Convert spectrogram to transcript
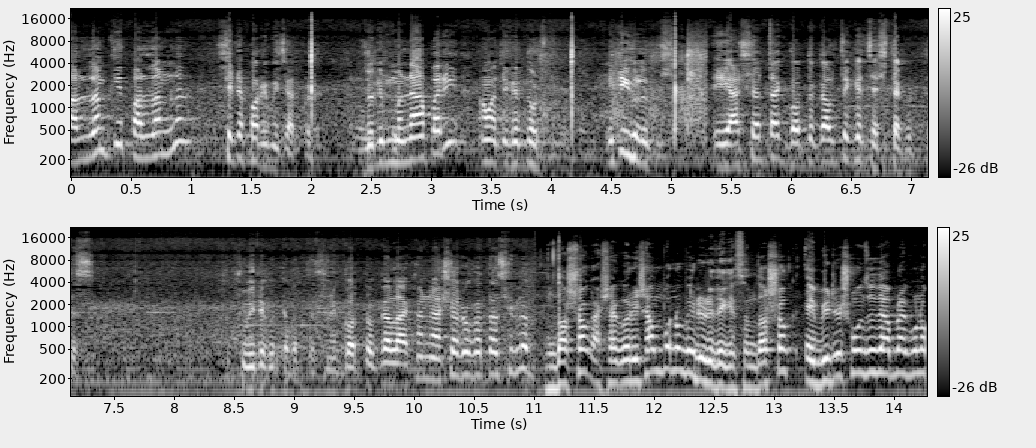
পারলাম কি পারলাম না, সেটা পরে বিচার করে। যদি না পারি, আমাদেরকে দোষ এটাই হলো বিষয়। এই আশাটা গতকাল থেকে চেষ্টা করতেছে। সুবিধা করতে পারতেছে না। গতকাল এখানে আসারও কথা ছিল। দর্শক, আশা করি সম্পূর্ণ ভিডিওটি দেখেছেন। দর্শক, এই ভিডিওর সময় যদি আপনার কোনো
